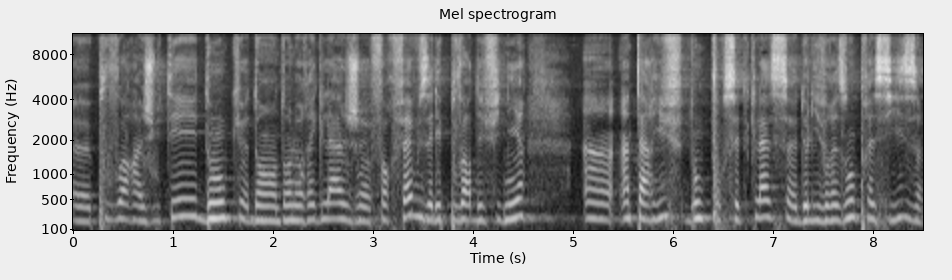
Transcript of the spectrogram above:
euh, pouvoir ajouter donc dans, le réglage forfait. Vous allez pouvoir définir un, tarif donc pour cette classe de livraison précise.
